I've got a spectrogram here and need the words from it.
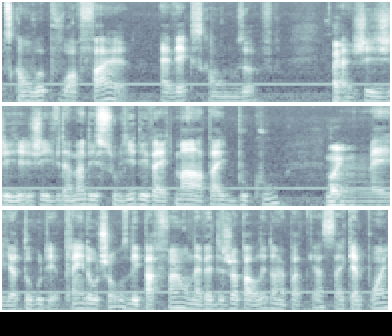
ce qu'on va pouvoir faire avec ce qu'on nous offre. Ouais. Euh, j'ai évidemment des souliers, des vêtements en tête, beaucoup. Oui. Mais il y a, il y a plein d'autres choses. Les parfums, on avait déjà parlé dans un podcast, à quel point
